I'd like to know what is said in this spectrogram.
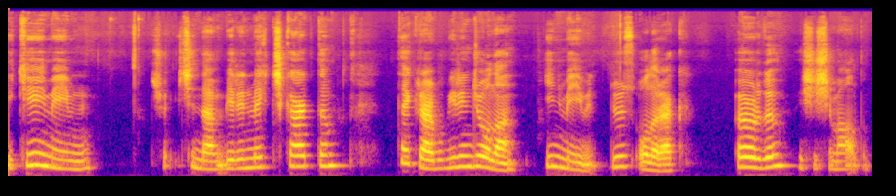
2 ilmeğimin şu içinden bir ilmek çıkarttım. Tekrar bu birinci olan ilmeğimi düz olarak ördüm ve şişimi aldım.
